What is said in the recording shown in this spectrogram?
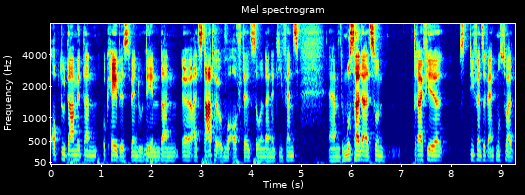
ob du damit dann okay bist, wenn du mhm. den dann äh, als Starter irgendwo aufstellst, so in deiner Defense. Ähm, du musst halt als so ein 3-4 Defensive End musst du halt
